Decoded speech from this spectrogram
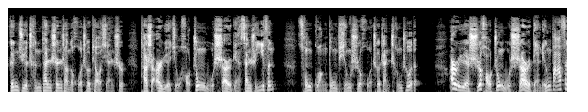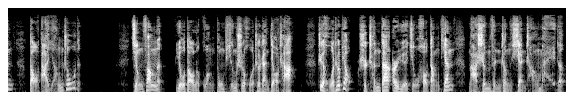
根据陈丹身上的火车票显示，他是二月九号中午十二点三十一分从广东平石火车站乘车的，二月十号中午十二点零八分到达扬州的。警方呢又到了广东平石火车站调查，这火车票是陈丹二月九号当天拿身份证现场买的，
